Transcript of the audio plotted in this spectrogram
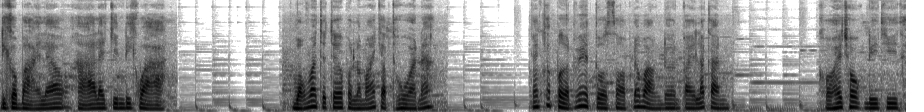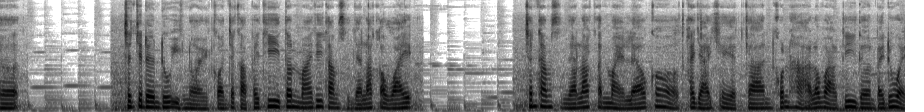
ดีก็บ่ายแล้วหาอะไรกินดีกว่า หวังว่าจะเจอผลไม้กับถั่วนะ งั้นก็เปิดเวทตรวจสอบระหว่างเดินไปละกัน ขอให้โชคดีทีเถอฉันจะเดินดูอีกหน่อยก่อนจะกลับไปที่ต้นไม้ที่ทำสัญลักษณ์เอาไว้ ฉันทำสัญลักษณ์อันใหม่แล้วก็ขยายเขตการค้นหาระหว่างที่เดินไปด้วย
